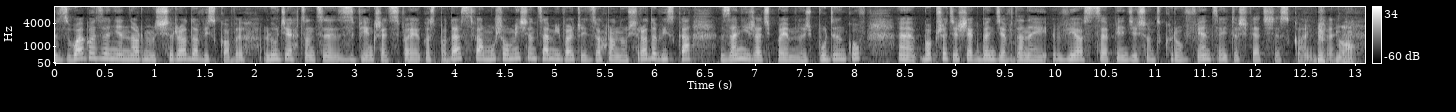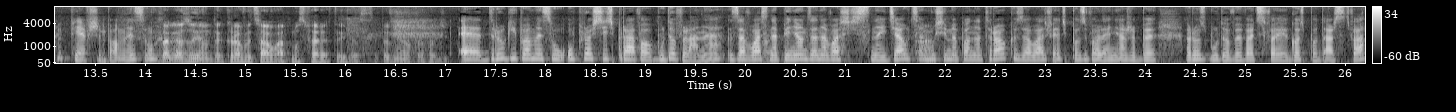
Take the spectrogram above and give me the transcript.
Złagodzenie norm środowiskowych. Ludzie chcący zwiększać swoje gospodarstwa muszą miesiącami walczyć z ochroną środowiska, zaniżać pojemność budynków, e, bo przecież jak będzie w danej wiosce 50 krów więcej, to świat się skończy. No. Pierwszy pomysł. Zagazują te krowy całą atmosferę w tej wiosce. Pewnie o to chodzi. E, Drugi pomysł uprościć prawo budowlane. Za własne pieniądze na własnej działce Tak. musimy ponad rok załatwiać pozwolenia, żeby rozbudowywać swoje gospodarstwa.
